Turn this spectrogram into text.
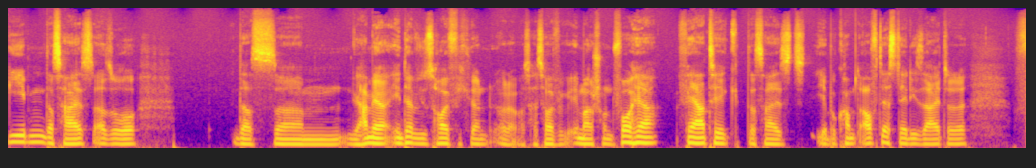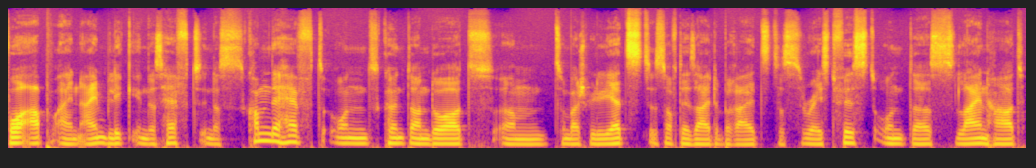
geben. Das heißt also, dass ähm, wir haben ja Interviews häufig, oder was heißt häufig, immer schon vorher fertig. Das heißt, ihr bekommt auf der Steady-Seite vorab einen Einblick in das Heft, in das kommende Heft und könnt dann dort ähm, zum Beispiel jetzt ist auf der Seite bereits das Raised Fist und das Lionheart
